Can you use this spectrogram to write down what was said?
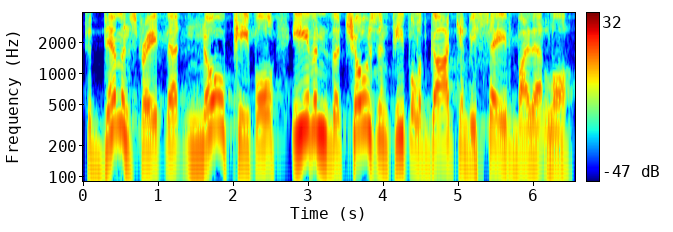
to demonstrate that no people, even the chosen people of God, can be saved by that law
